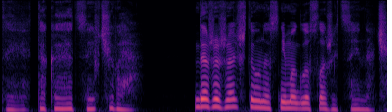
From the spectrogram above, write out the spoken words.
«Ты такая отзывчивая», даже жаль, что у нас не могло сложиться иначе.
